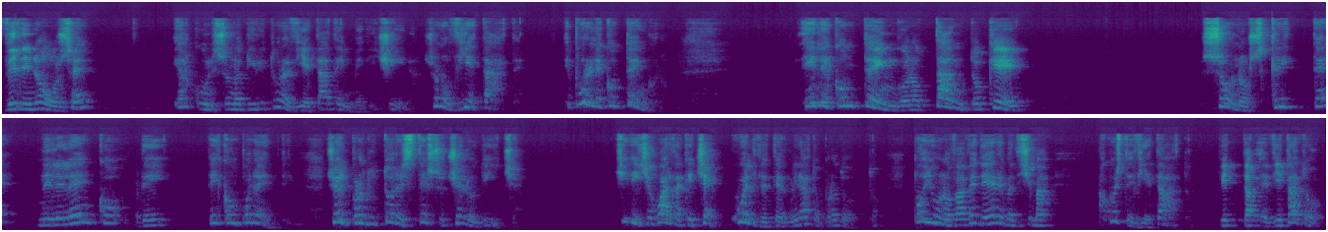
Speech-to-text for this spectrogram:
velenose e alcune sono addirittura vietate in medicina. Sono vietate, eppure le contengono. E le contengono tanto che sono scritte nell'elenco dei, dei componenti. Cioè il produttore stesso ce lo dice ci dice guarda che c'è quel determinato prodotto, poi uno va a vedere e dice ma, ma questo è vietato, Vieta, è vietato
